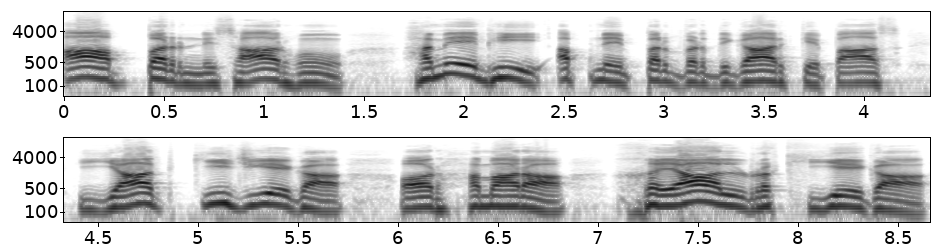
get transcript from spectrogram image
आप पर निसार हों। हमें भी अपने परवरदिगार के पास याद कीजिएगा और हमारा ख्याल रखिएगा।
